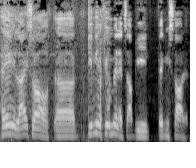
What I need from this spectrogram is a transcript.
Hey, Lysol, uh, give me a few minutes. I'll be getting started.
